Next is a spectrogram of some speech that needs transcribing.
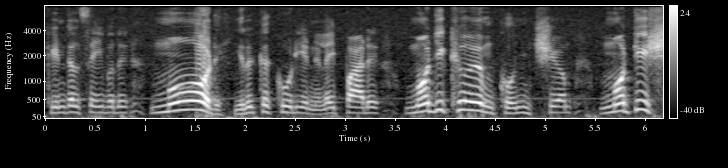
கிண்டல் செய்வது மோட் இருக்கக்கூடிய நிலைப்பாடு மொடிக்கும் கொஞ்சம் மொடிஷ்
